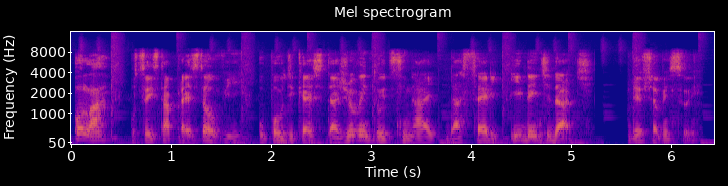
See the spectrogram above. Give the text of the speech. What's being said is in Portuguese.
Olá, você está prestes a ouvir o podcast da Juventude Sinai da série Identidade. Deus te abençoe.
